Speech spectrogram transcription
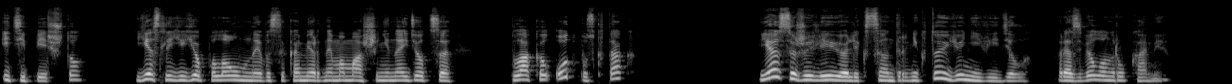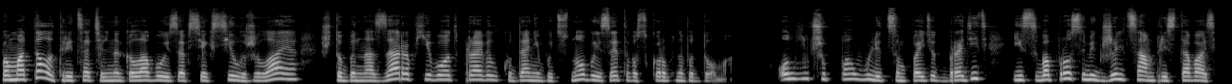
И теперь что? Если ее полоумная высокомерная мамаша не найдется, плакал отпуск, так? Я сожалею, Александр, никто ее не видел. Развел он руками. Помотал отрицательно головой изо всех сил, желая, чтобы Назаров его отправил куда-нибудь снова из этого скорбного дома. Он лучше по улицам пойдет бродить и с вопросами к жильцам приставать,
